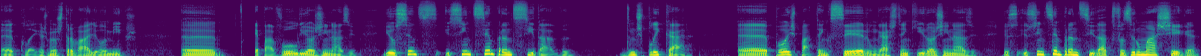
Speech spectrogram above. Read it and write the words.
a colegas meus de trabalho ou amigos, uh, epá, vou ali ao ginásio. E eu sinto, eu sinto sempre a necessidade de me explicar. Uh, pois pá, tem que ser, um gajo tem que ir ao ginásio. Eu, eu sinto sempre a necessidade de fazer uma achega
